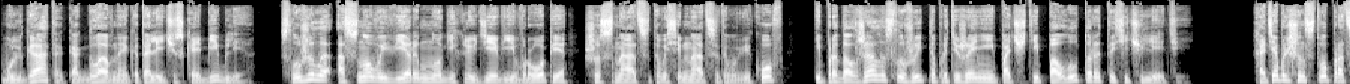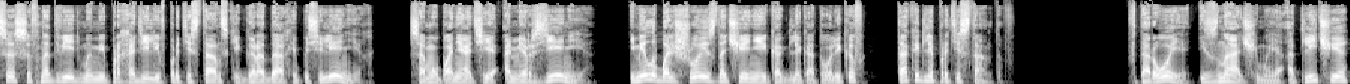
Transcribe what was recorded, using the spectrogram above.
Вульгата, как главная католическая Библия, служила основой веры многих людей в Европе XVI-XVII веков и продолжала служить на протяжении почти полутора тысячелетий. Хотя большинство процессов над ведьмами проходили в протестантских городах и поселениях, само понятие «омерзение» имело большое значение как для католиков, так и для протестантов. Второе и значимое отличие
